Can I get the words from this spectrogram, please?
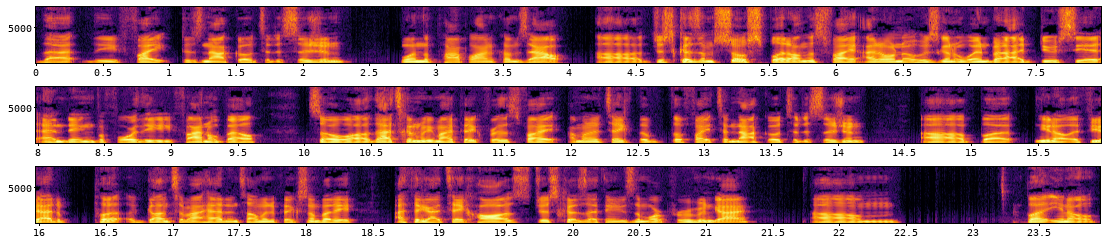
that the fight does not go to decision when the prop line comes out. Uh, just because I'm so split on this fight, I don't know who's going to win, but I do see it ending before the final bell. So uh, that's going to be my pick for this fight. I'm going to take the the fight to not go to decision. Uh, but you know, if you had to put a gun to my head and tell me to pick somebody, I think I'd take Hawes just because I think he's the more proven guy. Um, but you know,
